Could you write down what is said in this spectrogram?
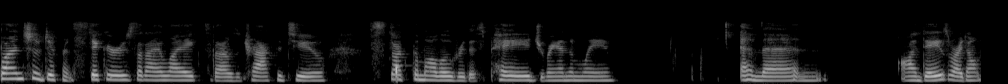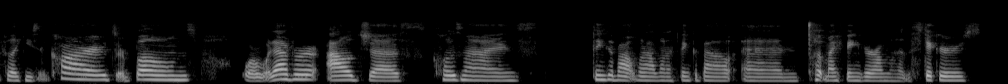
bunch of different stickers that I liked, that I was attracted to, stuck them all over this page randomly. And then on days where I don't feel like using cards or bones or whatever, I'll just close my eyes, think about what I want to think about, and put my finger on one of the stickers.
